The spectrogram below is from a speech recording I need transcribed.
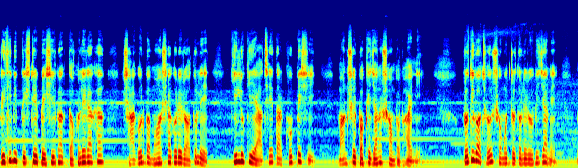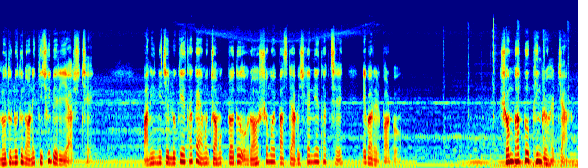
পৃথিবী পৃষ্ঠের বেশিরভাগ দখলে রাখা সাগর বা মহাসাগরের অতলে কি লুকিয়ে আছে তার খুব বেশি মানুষের পক্ষে জানা সম্ভব হয়নি। প্রতি বছর সমুদ্রতলের অভিযানে নতুন নতুন অনেক কিছুই বেরিয়ে আসছে। পানির নিচে লুকিয়ে থাকা এমন চমকপ্রদ ও রহস্যময় পাঁচটি আবিষ্কার নিয়ে থাকছে এবারের পর্ব। সম্ভাব্য ভিনগ্রহের যান।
